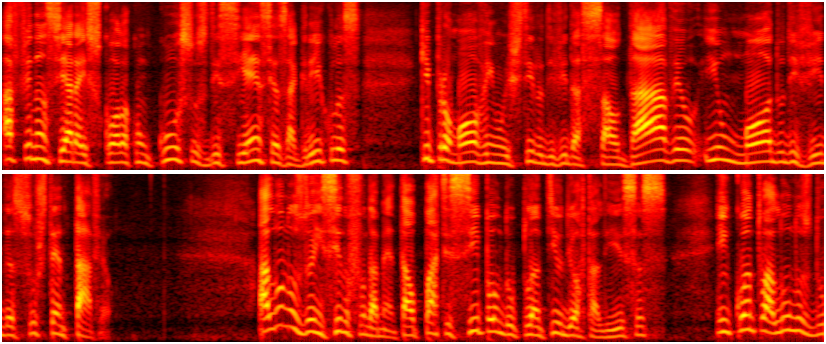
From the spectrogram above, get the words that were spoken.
a financiar a escola com cursos de ciências agrícolas que promovem um estilo de vida saudável e um modo de vida sustentável. Alunos do ensino fundamental participam do plantio de hortaliças, enquanto alunos do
